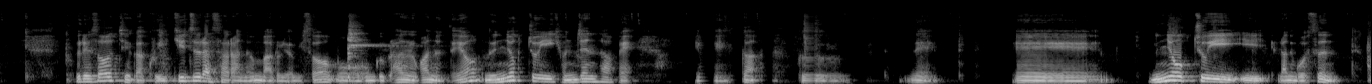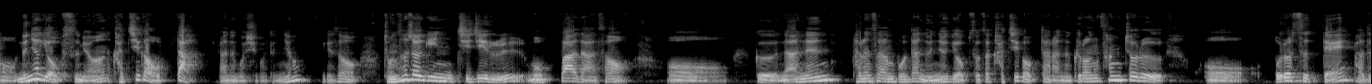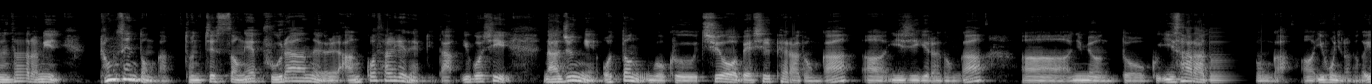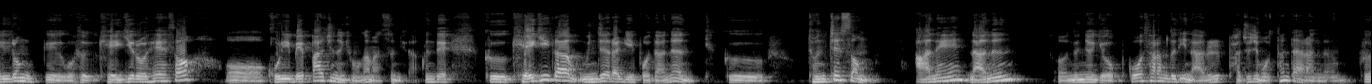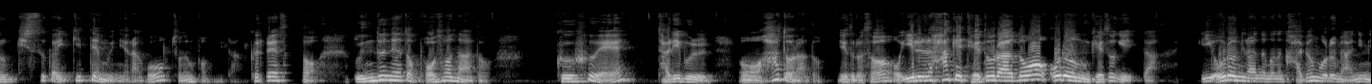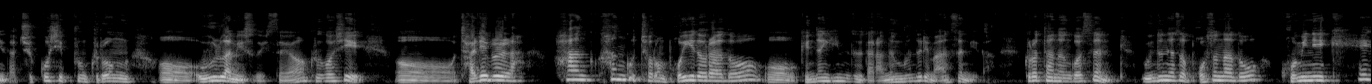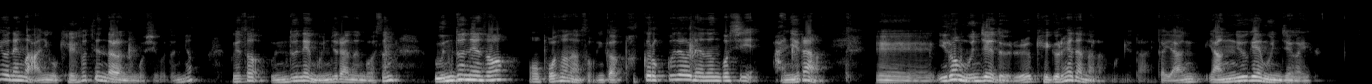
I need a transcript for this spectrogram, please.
그래서 제가 그 이키즈라사라는 말을 여기서 뭐 언급을 하려고 하는데요. 능력주의 현존 사회, 예, 그러니까 그 네, 예, 능력주의라는 것은 어, 능력이 없으면 가치가 없다라는 것이거든요. 그래서 정서적인 지지를 못 받아서 어, 그 나는 다른 사람보다 능력이 없어서 가치가 없다라는 그런 상처를 어, 어렸을 때 받은 사람이 평생 동안 전체성의 불안을 안고 살게 됩니다. 이것이 나중에 어떤 뭐 그 취업의 실패라던가 어, 이직이라던가 어, 아니면 또 그 이사라던가 어, 이혼이라던가 이런 그 것을 계기로 해서 어, 고립에 빠지는 경우가 많습니다. 근데 그 계기가 문제라기보다는 그 전체성 안에 나는 어, 능력이 없고 사람들이 나를 봐주지 못한다라는 그런 키스가 있기 때문이라고 저는 봅니다. 그래서 은둔에서 벗어나도 그 후에 자립을 어, 하더라도 예를 들어서 어, 일을 하게 되더라도 어려움은 계속 있다. 이 어려움이라는 것은 가벼운 어려움이 아닙니다. 죽고 싶은 그런 어, 우울감일 수도 있어요. 그것이 어, 자립을 한, 한 것처럼 보이더라도 어, 굉장히 힘들다라는 분들이 많습니다. 그렇다는 것은 은둔에서 벗어나도 고민이 해결된 건 아니고 계속된다는 것이거든요. 그래서 은둔의 문제라는 것은 은둔에서 어, 벗어나서 그러니까 밖으로 끌어내는 것이 아니라 예, 이런 문제들을 해결해야 된다는 겁니다. 그러니까 양, 양육의 문제가 있,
